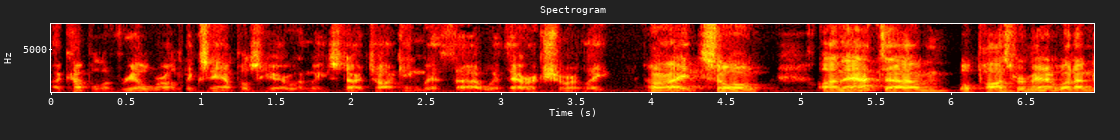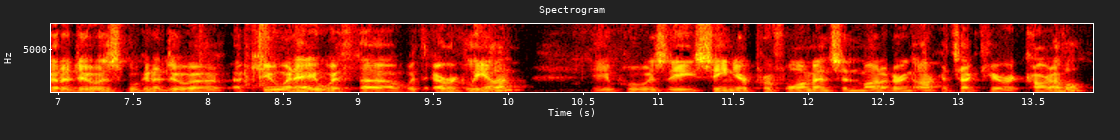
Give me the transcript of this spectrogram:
a, couple of real world examples here when we start talking with uh, with Eric shortly. All right, so on that, um, we'll pause for a minute. What I'm going to do is we're going to do a, a Q&A with uh, with Eric Leon, who is the senior performance and monitoring architect here at Carnival.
